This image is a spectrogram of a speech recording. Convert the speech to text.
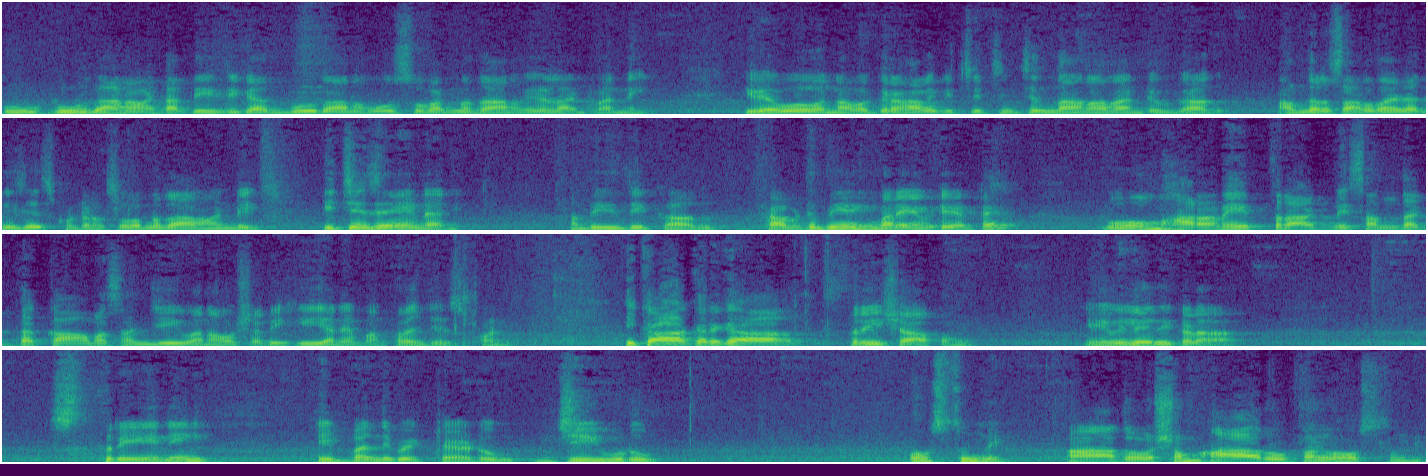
భూ భూదానం అంటే అది ఈజీ కాదు. భూదానము సువర్ణ దానం ఇలాంటివన్నీ. ఇవేవో నవగ్రహాలకు ఇచ్చే చిన్న చిన్న దానాలు లాంటివి కాదు. అందరూ సరదాగా తీసేసుకుంటారు. సువర్ణ దానం అండి ఇచ్చేసేయండి అని. అది ఇది కాదు. కాబట్టి దీనికి మరి ఏమిటి అంటే ఓం హరనేత్రాగ్ని సందగ్ధ కామ సంజీవన ఔషధి అనే మంత్రం చేసుకోండి. ఇక ఆఖరిగా స్త్రీ శాపం. ఏమీ లేదు ఇక్కడ. స్త్రీని ఇబ్బంది పెట్టాడు జీవుడు. వస్తుంది. ఆ దోషం ఆ రూపంలో వస్తుంది.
